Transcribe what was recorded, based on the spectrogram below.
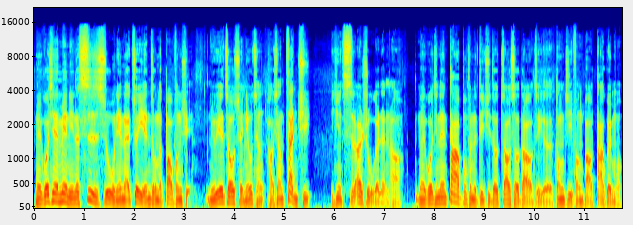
美国现在面临了四十五年来最严重的暴风雪，纽约州水牛城好像战区已经死了二十五个人啊。美国今天大部分的地区都遭受到这个冬季风暴大规模，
